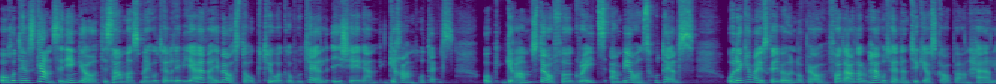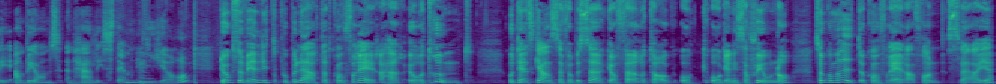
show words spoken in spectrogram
Och Hotell Skansen ingår tillsammans med Hotell Riviera i Båstad och Torekov Hotel i kedjan Gram Hotels. Och Gram står för Greats Ambiance Hotels. Och det kan man ju skriva under på för att alla de här hotellen tycker jag skapar en härlig ambiance, en härlig stämning. Mm, ja, det är också väldigt populärt att konferera här året runt. Hotell Skansen får besök av företag och organisationer som kommer hit och konfererar från Sverige,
